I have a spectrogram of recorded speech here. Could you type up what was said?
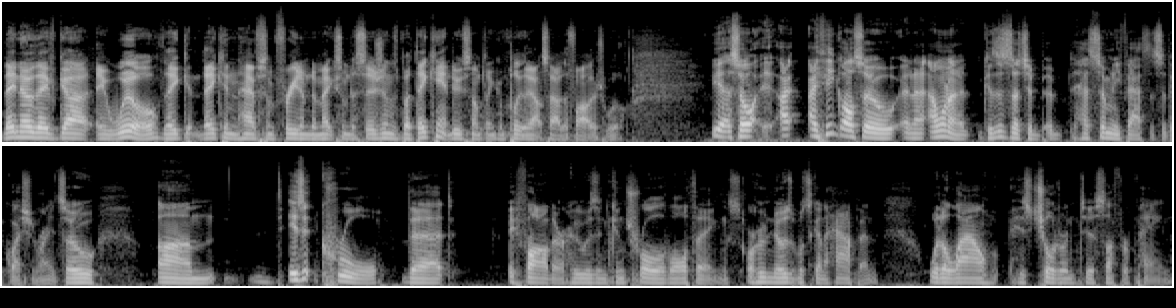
They know they've got a will. They can they can have some freedom to make some decisions, but they can't do something completely outside of the father's will. Yeah, so I, I think also, and I, I want to, because this is such a, has so many facets to the question, right? So, um, is it cruel that a father who is in control of all things or who knows what's going to happen would allow his children to suffer pain?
